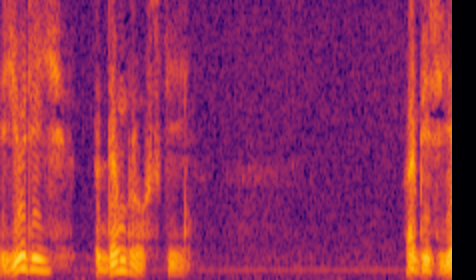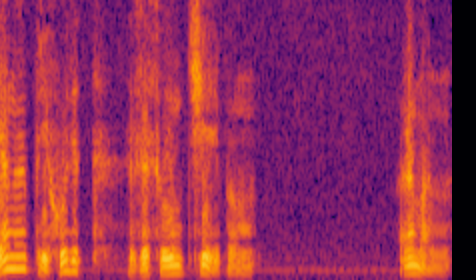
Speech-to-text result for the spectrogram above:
Юрий Домбровский. Обезьяна приходит за своим черепом. Роман.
